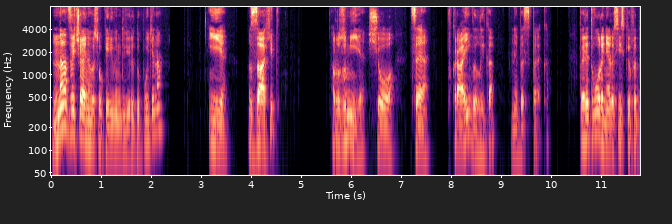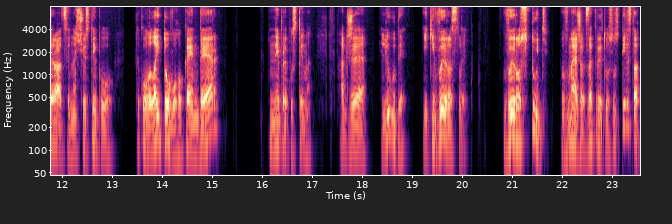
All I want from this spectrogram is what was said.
надзвичайно високий рівень довіри до Путіна, і Захід розуміє, що це вкрай велика небезпека. Перетворення Російської Федерації на щось типу такого лайтового КНДР неприпустиме. Адже люди, які виросли, виростуть в межах закритого суспільства,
